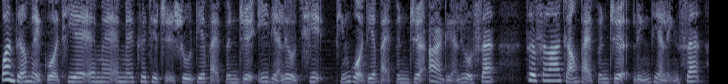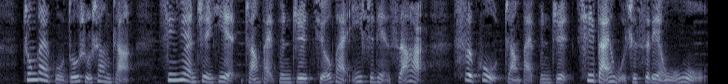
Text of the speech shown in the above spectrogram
万德美国 TAMAMA 科技指数跌百分之一点六七，苹果跌百分之二点六三，特斯拉涨百分之零点零三。中概股多数上涨，星苑置业涨百分之九百一十点四二，四库涨百分之七百五十四点五五。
